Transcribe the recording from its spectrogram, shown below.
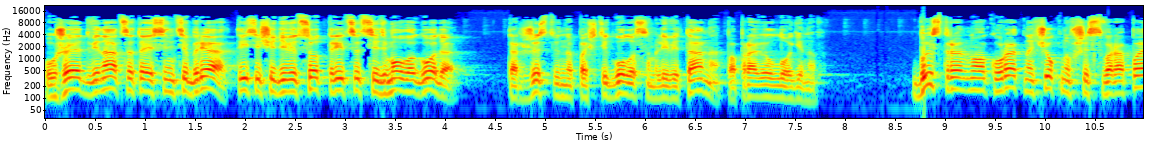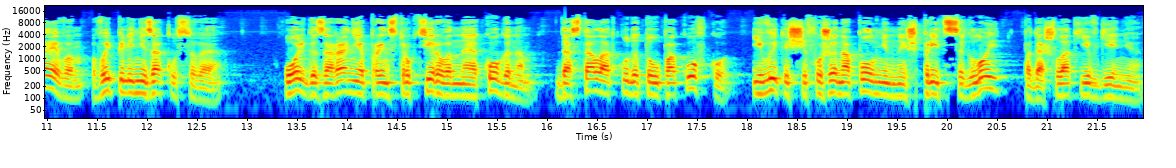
Уже 12 сентября 1937 года, торжественно почти голосом Левитана поправил Логинов. Быстро, но аккуратно чокнувшись с Воропаевым, выпили не закусывая. Ольга, заранее проинструктированная Коганом, достала откуда-то упаковку и, вытащив уже наполненный шприц с иглой, подошла к Евгению.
